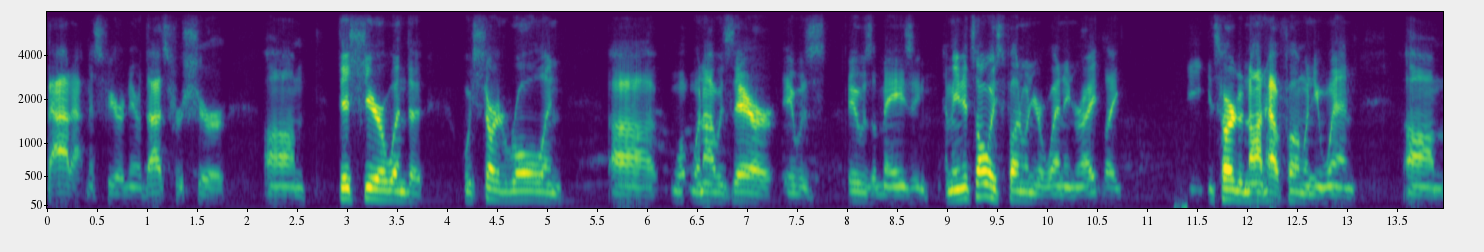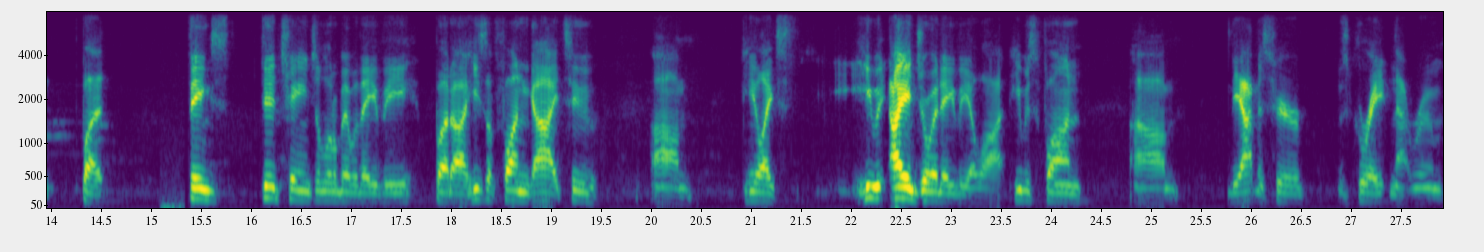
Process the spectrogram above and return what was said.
bad atmosphere in there, that's for sure. Um, this year, when the we started rolling, uh, when I was there, it was it was amazing. I mean, it's always fun when you're winning, right? Like, it's hard to not have fun when you win. Um, but things did change a little bit with AV, but uh, he's a fun guy too. Um, he likes he I enjoyed AV a lot. He was fun. Um, the atmosphere was great in that room,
